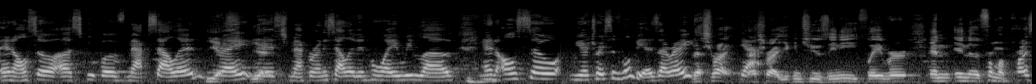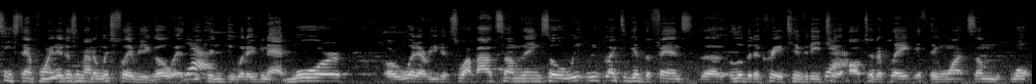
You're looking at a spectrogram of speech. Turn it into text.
and also a scoop of mac salad, Yes, right? yes. Which macaroni salad in Hawaii we love, and also your choice of lumpia. Is that right? That's right. Yeah. That's right. You can choose any flavor, and in a, from a pricing standpoint, it mm-hmm. doesn't matter which flavor you go with. Yeah. You can do whatever. You can add more or whatever. You can swap out something. So we we like to give the fans the, a little bit of creativity to Yeah. alter the plate if they want. Some won't.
